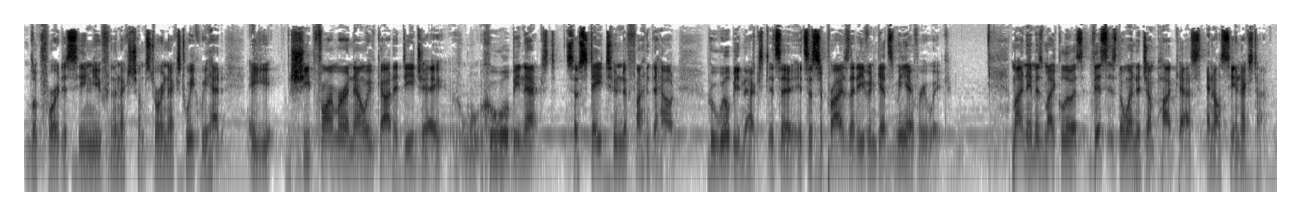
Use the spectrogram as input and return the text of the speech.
look forward to seeing you for the next jump story next week. We had a sheep farmer, and now we've got a DJ. Who will be next? So stay tuned to find out who will be next. It's a it's a surprise that even gets me every week. My name is Mike Lewis. This is the When to Jump podcast, and I'll see you next time.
